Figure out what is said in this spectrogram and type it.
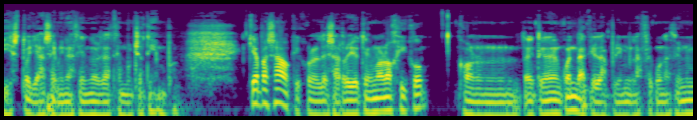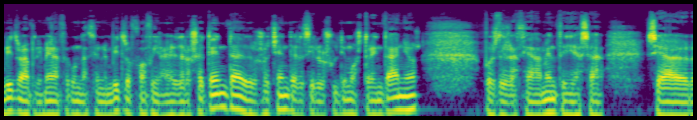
y esto ya se viene haciendo desde hace mucho tiempo. ¿Qué ha pasado? Que con el desarrollo tecnológico, con, teniendo en cuenta que la, fecundación in vitro, la primera fecundación in vitro fue a finales de los 70, de los 80, es decir, los últimos 30 años, pues desgraciadamente ya se ha, se ha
